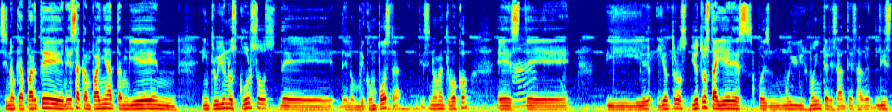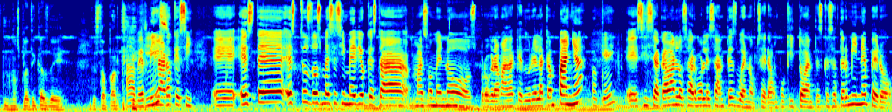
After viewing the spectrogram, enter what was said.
sino que aparte en esa campaña también incluye unos cursos de, de lombricomposta, si no me equivoco, este y, y otros y otros talleres pues muy muy interesantes. A ver, Liz, nos platicas de, de esta parte. A ver, Liz. Claro que sí. Eh, este, estos dos meses y medio que está más o menos programada que dure la campaña, Ok. Eh, si se acaban los árboles antes, bueno, será un poquito antes que se termine, pero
